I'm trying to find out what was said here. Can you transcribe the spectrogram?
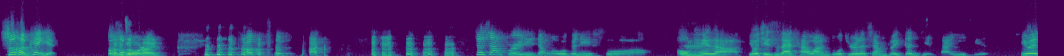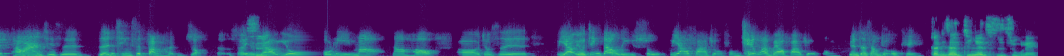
尸横遍野，都是活人，躺着拍。就像 Brady 讲的，我跟你说，OK 啦，嗯、尤其是在台湾，我觉得相对更简单一点。因为台湾人其实人情是放很重的，所以你只要有礼貌，然后呃就是不要有尽到礼数，不要发酒疯，千万不要发酒疯，原则上就 OK。但你真的经验十足呢。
